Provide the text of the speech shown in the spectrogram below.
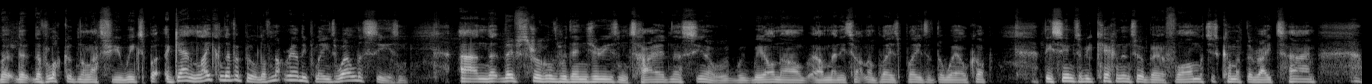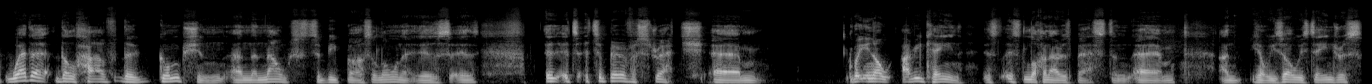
they've looked good in the last few weeks. But again, like Liverpool, they've not really played well this season, and they've struggled with injuries and tiredness. You know, we, we all know how many Tottenham players played at the World Cup. They seem to be kicking into a bit of form, which has come at the right time. Whether they'll have the gumption and the nous to beat Barcelona is is it's it's a bit of a stretch. Um, but you know, Harry Kane is, is looking at his best, and um, and you know he's always dangerous.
